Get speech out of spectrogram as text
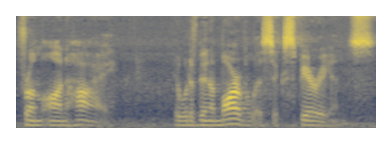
from on high. It would have been a marvelous experience.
